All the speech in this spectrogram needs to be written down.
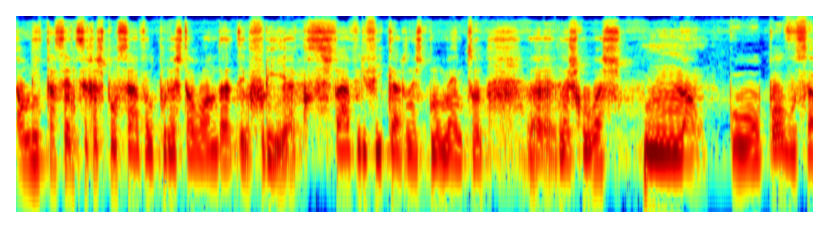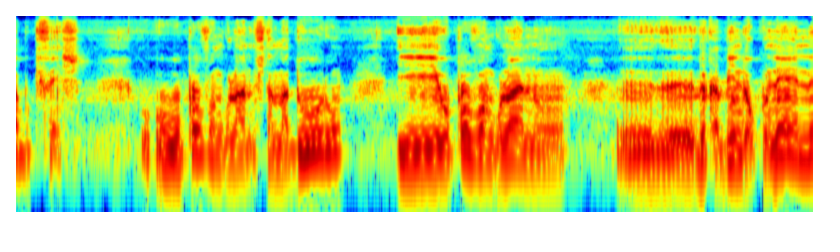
a UNITA sente-se responsável por esta onda de euforia que se está a verificar neste momento nas ruas? Não. O povo sabe o que fez. O povo angolano está maduro e o povo angolano de, de Cabindo Cunene,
